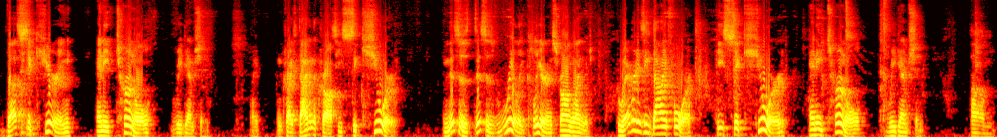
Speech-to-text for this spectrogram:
thus securing an eternal redemption. Right? When Christ died on the cross, he secured and this is this is really clear and strong language. Whoever it is he died for, he secured an eternal redemption. Um,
